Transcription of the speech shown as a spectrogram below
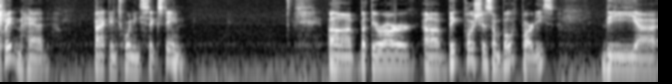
Clinton had back in 2016. Uh, but there are uh, big pushes on both parties. The uh,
